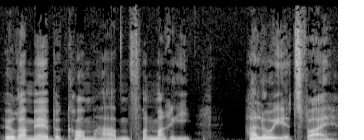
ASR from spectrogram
Hörermail bekommen haben von Marie. Hallo ihr zwei.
